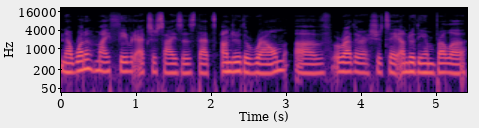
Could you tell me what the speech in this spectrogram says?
Now, one of my favorite exercises that's under the realm of, or rather, I should say, under the umbrella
